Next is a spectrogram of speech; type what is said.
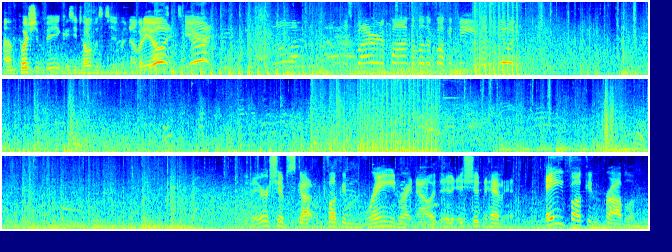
I'm pushing B because you told us to, but nobody Do else it! is Do here. it! You know what? Just firing upon the motherfucking beat. Let's do it. The airship's got fucking rain right now. It, it, it shouldn't have a fucking problem.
